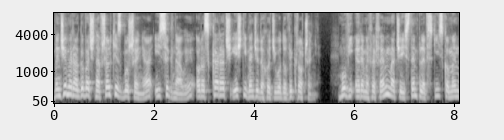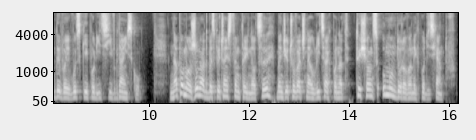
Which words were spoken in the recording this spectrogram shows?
Będziemy reagować na wszelkie zgłoszenia i sygnały oraz karać, jeśli będzie dochodziło do wykroczeń. Mówi RMFFM Maciej Stemplewski z Komendy Wojewódzkiej Policji w Gdańsku. Na Pomorzu nad bezpieczeństwem tej nocy będzie czuwać na ulicach ponad tysiąc umundurowanych policjantów.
